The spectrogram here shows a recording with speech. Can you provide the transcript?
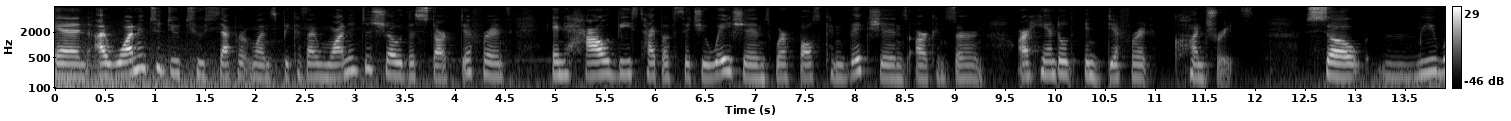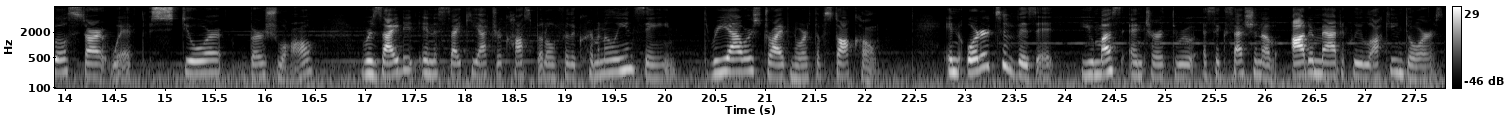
And I wanted to do two separate ones because I wanted to show the stark difference in how these type of situations where false convictions are concerned are handled in different countries. So we will start with Sture Bergwall, resided in a psychiatric hospital for the criminally insane, three hours drive north of Stockholm. In order to visit, you must enter through a succession of automatically locking doors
